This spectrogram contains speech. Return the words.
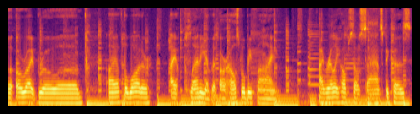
Uh, alright, bro. Uh, I have the water. I have plenty of it. Our house will be fine. I really hope so, Sans, because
